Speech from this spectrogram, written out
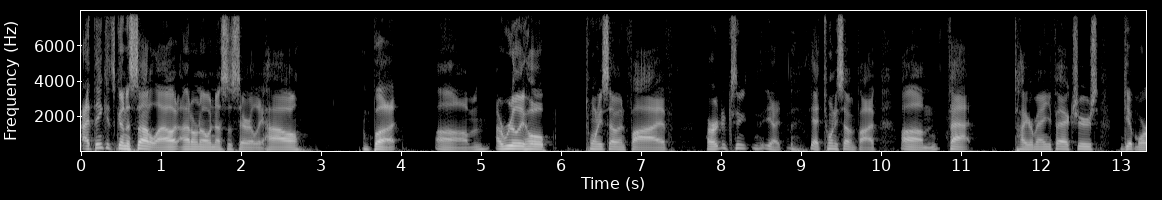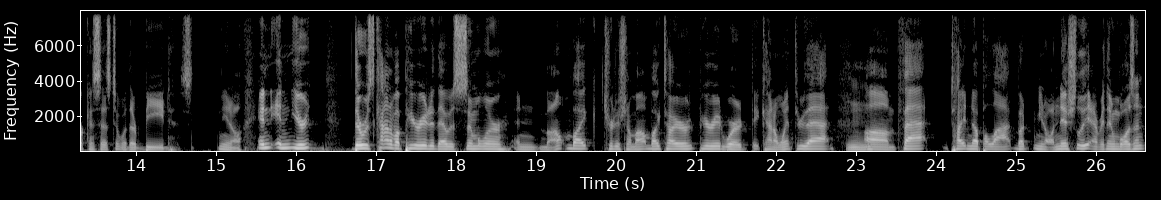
I think it's going to settle out. I don't know necessarily how, but um, I really hope 27.5 or yeah, yeah, 27.5 um, fat tire manufacturers get more consistent with their bead, you know. And and you're there was kind of a period that was similar in mountain bike, traditional mountain bike tire period where they kind of went through that. Um, fat tightened up a lot, but you know, initially everything wasn't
